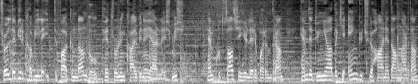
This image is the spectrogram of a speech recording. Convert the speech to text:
çölde bir kabile ittifakından doğup petrolün kalbine yerleşmiş, hem kutsal şehirleri barındıran hem de dünyadaki en güçlü hanedanlardan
